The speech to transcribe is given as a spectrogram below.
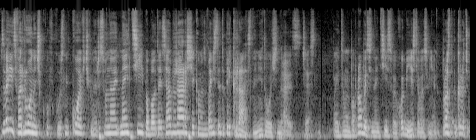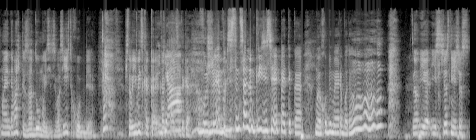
заварить вороночку, вкусный кофечком, нравится найти, поболтать с обжарщиком, с баристом. Это прекрасно, мне это очень нравится, честно. Поэтому попробуйте найти свое хобби, если у вас его нет. Просто, короче, моя домашка, задумайтесь, у вас есть хобби? Чтобы не быть как, как Я такая... уже в экзистенциальном кризисе опять такая, мое хобби, моя работа. Ну, я, если честно, я сейчас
